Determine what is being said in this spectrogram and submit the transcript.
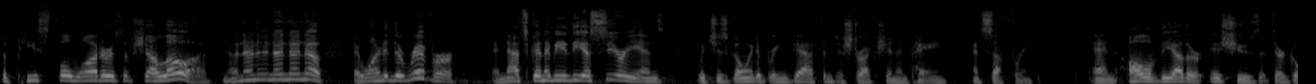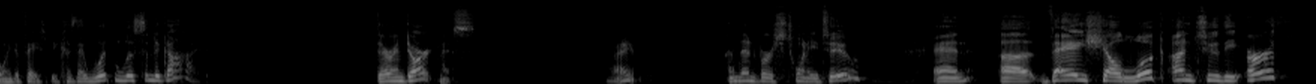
the, peaceful waters of Shiloah. No, no, no, no, no, no. They wanted the river, and that's going to be the Assyrians, which is going to bring death and destruction and pain and suffering and all of the other issues that they're going to face because they wouldn't listen to God. They're in darkness, right? And then verse 22 and uh, they shall look unto the earth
